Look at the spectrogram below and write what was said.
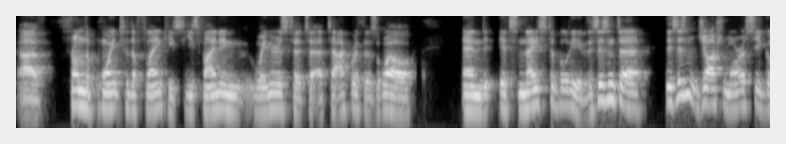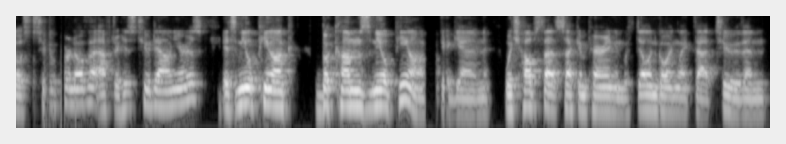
uh, from the point to the flank. He's he's finding wingers to to attack with as well. And it's nice to believe this isn't a this isn't Josh Morrissey goes supernova after his two down years. It's Neal Pionk becomes Neal Pionk again, which helps that second pairing. And with Dylan going like that too, then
